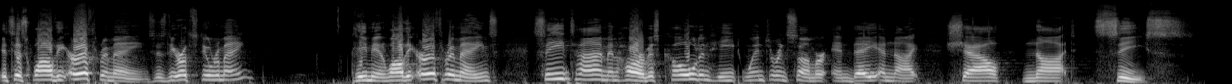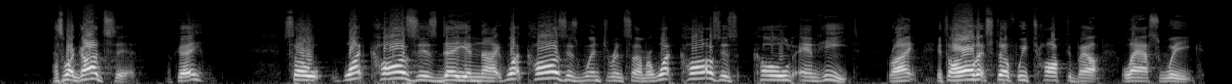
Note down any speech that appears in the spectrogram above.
It says, While the earth remains, does the earth still remain? Amen. While the earth remains, seed time and harvest, cold and heat, winter and summer, and day and night shall not cease. That's what God said, okay? So, what causes day and night? What causes winter and summer? What causes cold and heat, right? It's all that stuff we talked about last week.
